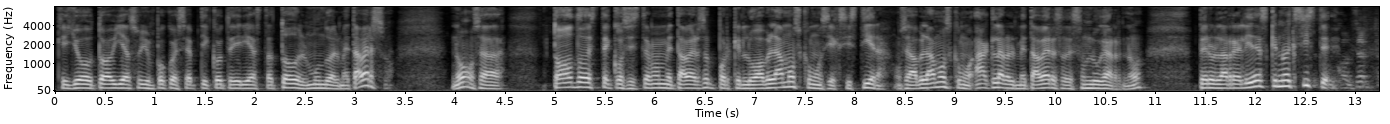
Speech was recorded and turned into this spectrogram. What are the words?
que yo todavía soy un poco escéptico, te diría hasta todo el mundo del metaverso, ¿no? O sea, todo este ecosistema metaverso porque lo hablamos como si existiera. O sea, hablamos como, ah, claro, el metaverso es un lugar, ¿no? Pero la realidad es que no existe concepto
